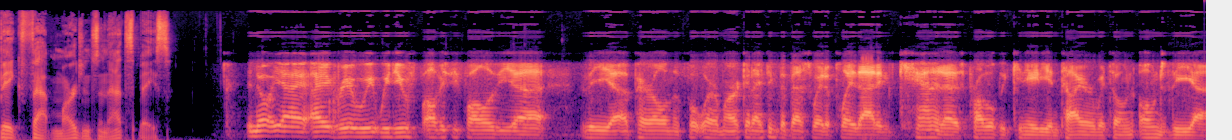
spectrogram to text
big fat margins in that space. You No, yeah, I, I agree. We we do obviously follow the uh, the uh, apparel and the footwear market. I think the best way to play that in Canada is probably Canadian Tire, which own, owns the uh,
